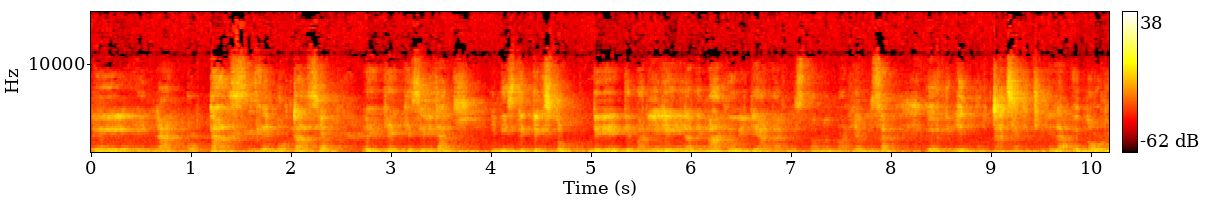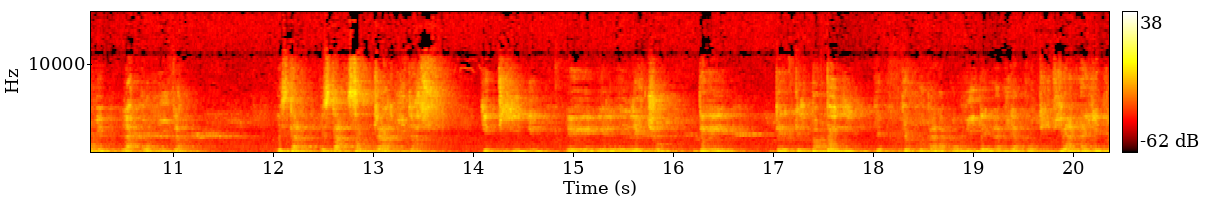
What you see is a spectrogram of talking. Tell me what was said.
eh, la importancia, es la importancia eh, que, se le da aquí, en este texto de, María Elena, de Mario y de Ana, María Luisa, eh, la importancia que tiene la enorme la comida, esta, centralidad que tiene el, hecho de, del papel que, juega la comida en la vida cotidiana y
